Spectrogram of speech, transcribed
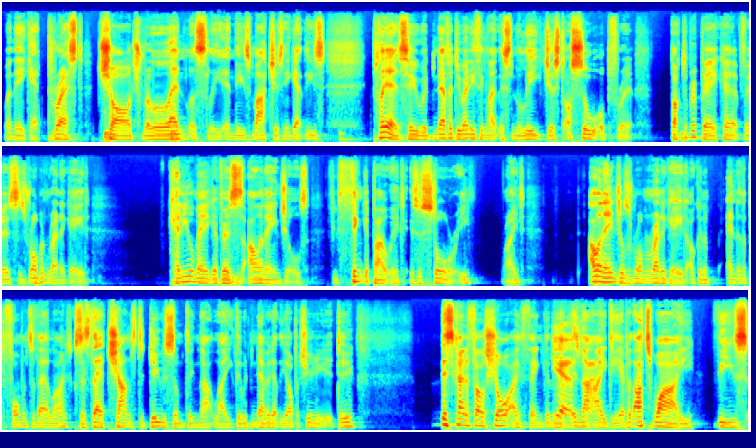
when they get pressed, charged relentlessly in these matches. And you get these players who would never do anything like this in the league just are so up for it. Dr. Britt Baker versus Robin Renegade, Kenny Omega versus Alan Angels. If you think about it, is a story, right? Alan Angels and Robin Renegade are going to enter the performance of their lives because it's their chance to do something that like they would never get the opportunity to do. This kind of fell short, I think, in, Yeah, that, in that idea, but that's why these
